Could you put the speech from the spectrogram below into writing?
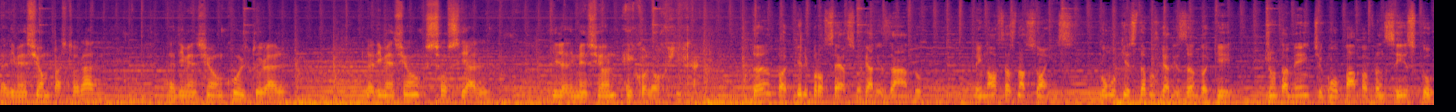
La dimensión pastoral, la dimensión cultural, la dimensión social y la dimensión ecológica. tanto aquele processo realizado em nossas nações, como o que estamos realizando aqui, juntamente com o Papa Francisco,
